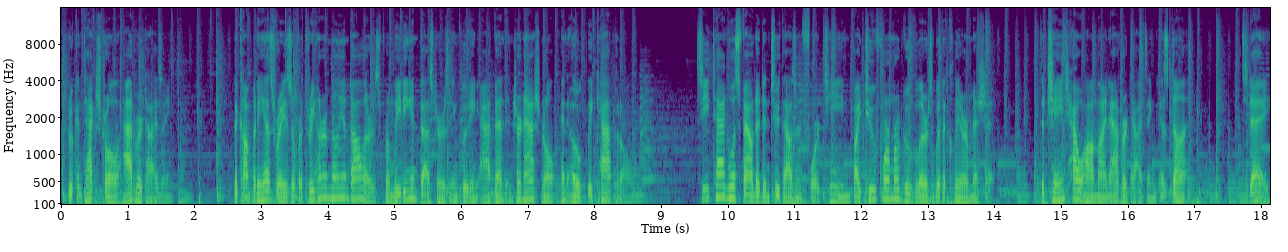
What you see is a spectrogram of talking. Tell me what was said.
through contextual advertising. The company has raised over $300 million from leading investors, including Advent International and Oakley Capital. SeedTag was founded in 2014 by two former Googlers with a clear mission to change how online advertising is done. Today,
